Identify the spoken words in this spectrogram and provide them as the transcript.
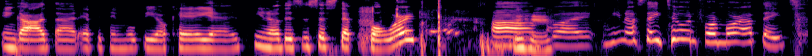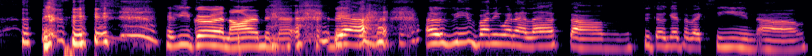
in god that everything will be okay and you know this is a step forward. Um Mhm. but you know stay tuned for more updates. Have you grown an arm in the, yeah. I was being funny when i left um to go get the vaccine. Um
